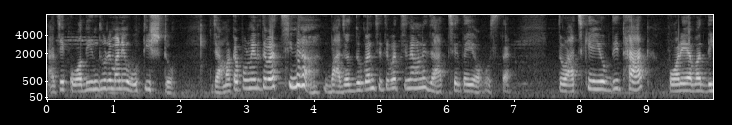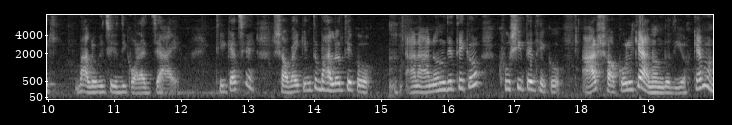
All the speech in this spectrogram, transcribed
আজকে কদিন ধরে মানে অতিষ্ঠ। জামা কাপড় মেলতে পারছি না, বাজার দোকান যেতে পারছি না মানে যাচ্ছে তাই অবস্থা। তো আজকে এই অবধি থাক, পরে আবার দেখি, ভালো কিছু যদি করা যায়। ঠিক আছে? সবাই কিন্তু ভালো থেকো আর আনন্দে থেকো, খুশিতে থেকো আর সকলকে আনন্দ দিও, কেমন?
